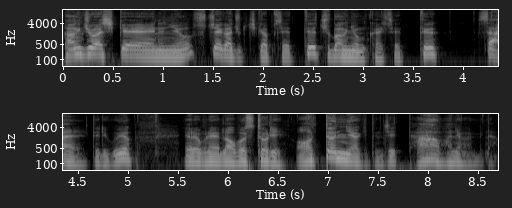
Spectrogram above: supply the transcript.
방주아 씨께는요, 수제 가죽 지갑 세트, 주방용 칼 세트, 쌀 드리고요. 여러분의 Love Story, 어떤 이야기든지 다 환영합니다.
